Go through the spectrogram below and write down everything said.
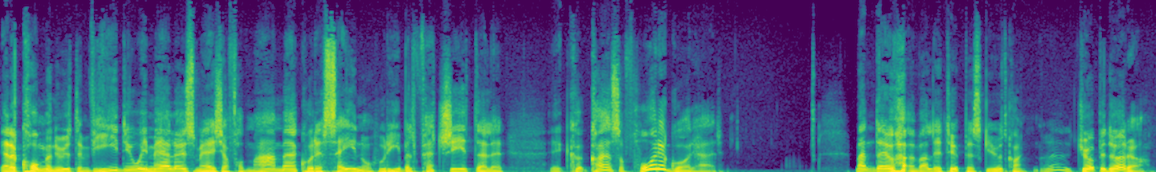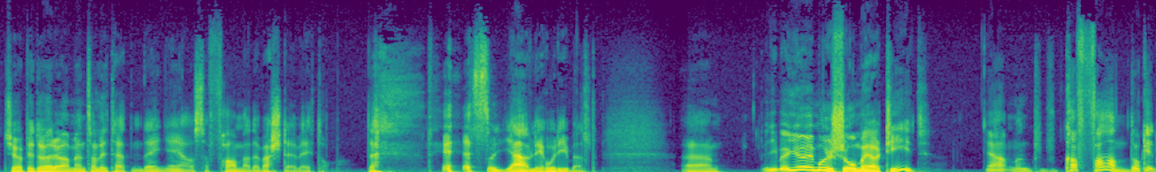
er det kommet ut en video i Meløy som jeg ikke har fått med meg, hvor jeg sier noe horribelt fettskit, eller eh, hva, er det som foregår her? Men det er jo veldig typisk i utkanten. Eh, Kjøp i døra. Kjøp i døra-mentaliteten, den er altså faen meg det verste jeg vet om. Det, det er så jævlig horribelt. Uh, jeg må jo se om jeg har tid. Ja, men hva faen? Dere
